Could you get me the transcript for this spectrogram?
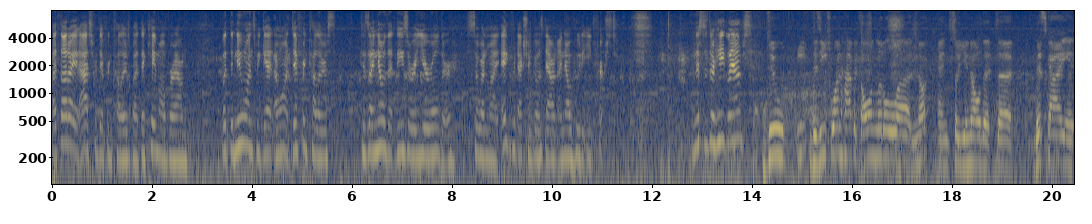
I thought I had asked for different colors, but they came all brown. But the new ones we get, I want different colors, because I know that these are a year older. So when my egg production goes down, I know who to eat first. And this is their heat lamps. Do does each one have its own little uh, nook, and so you know that uh, this guy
